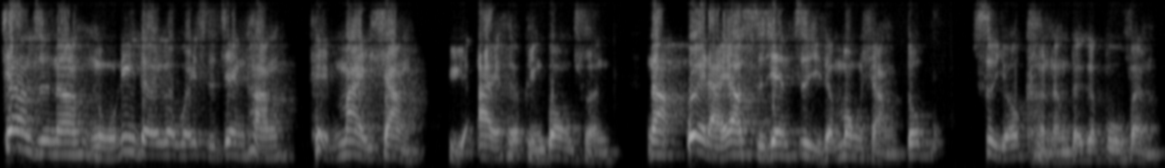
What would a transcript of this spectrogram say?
这样子呢，努力的一个维持健康，可以迈向与爱和平共存。那未来要实现自己的梦想，都是有可能的一个部分。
